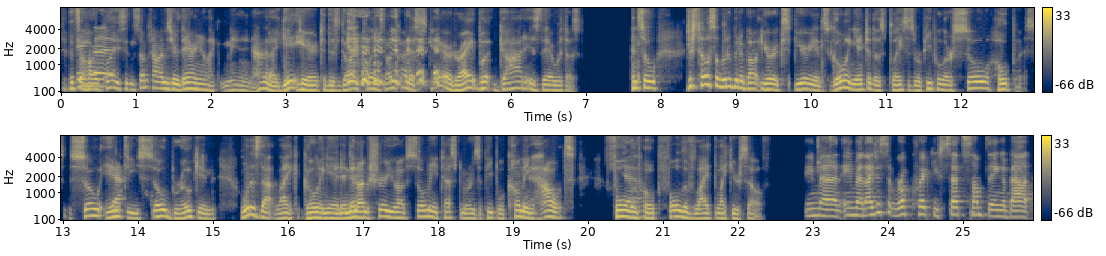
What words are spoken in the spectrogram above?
It's Amen. a hard place. And sometimes you're there and you're like, man, how did I get here to this dark place? I'm kind of scared, right? But God is there with us. And so just tell us a little bit about your experience going into those places where people are so hopeless, so empty, yeah. so broken. What is that like going in? And then I'm sure you have so many testimonies of people coming out full yeah. of hope, full of light like yourself. Amen. Amen. I just real quick, you said something about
